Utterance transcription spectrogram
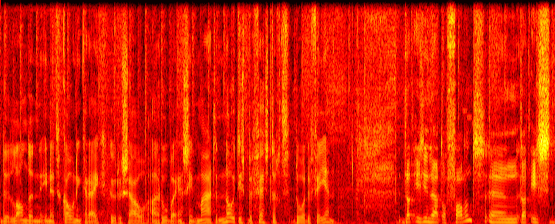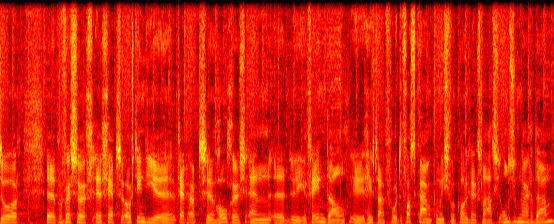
de landen in het Koninkrijk, Curaçao, Aruba en Sint Maarten, nooit is bevestigd door de VN. Dat is inderdaad opvallend. En dat is door uh, professor Gert Oost-Indië, Gerhard Hogers en de heer Veenendaal... heeft daar voor de Vastkamercommissie voor Koninkrijksrelaties onderzoek naar gedaan.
